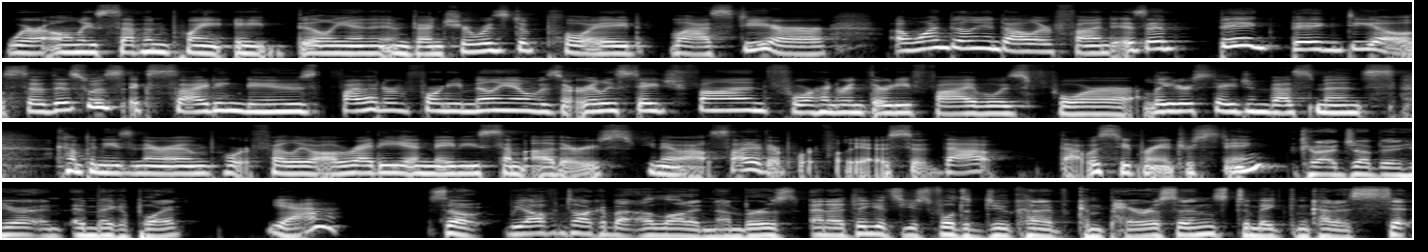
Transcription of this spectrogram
where only 7.8 billion in venture was deployed last year, a $1 billion fund is a big, big deal. So this was exciting news. 540 million was an early stage fund, 435 was for later stage investments, companies in their own portfolio already, and maybe some others, you know, outside of their portfolio. So that that was super interesting. Can I jump in here and, and make a point? Yeah. So we often talk about a lot of numbers, and I think it's useful to do kind of comparisons to make them kind of sit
